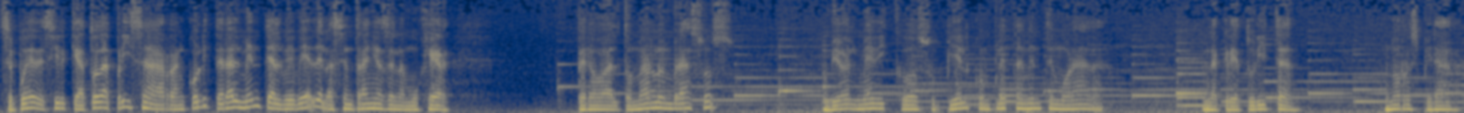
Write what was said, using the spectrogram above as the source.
Se puede decir que a toda prisa arrancó literalmente al bebé de las entrañas de la mujer, pero al tomarlo en brazos, vio el médico su piel completamente morada. La criaturita no respiraba.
